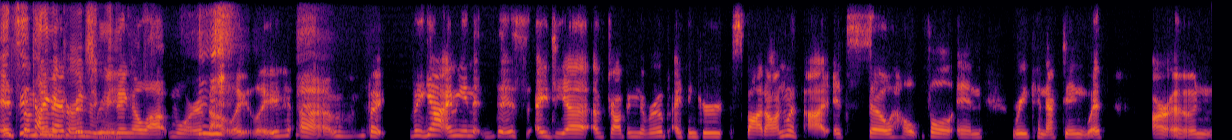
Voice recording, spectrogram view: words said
it's, it's something kind of I've been reading me. a lot more about lately. Um, but but yeah, I mean, this idea of dropping the rope, I think you're spot on with that. It's so helpful in reconnecting with our own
